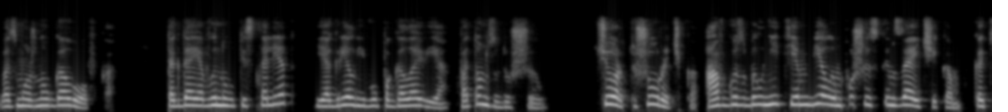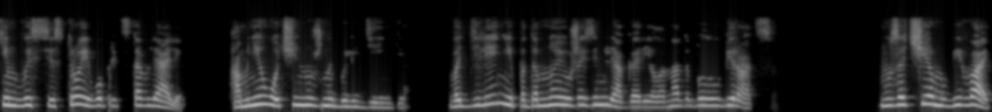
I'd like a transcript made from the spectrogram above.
возможно, уголовка. Тогда я вынул пистолет и огрел его по голове, потом задушил. Черт, Шурочка, Август был не тем белым пушистым зайчиком, каким вы с сестрой его представляли. А мне очень нужны были деньги. В отделении подо мной уже земля горела, надо было убираться. Ну зачем убивать?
